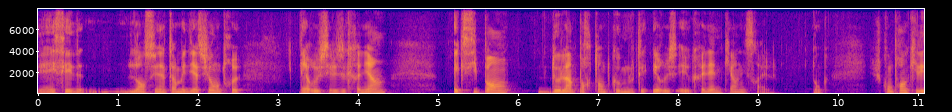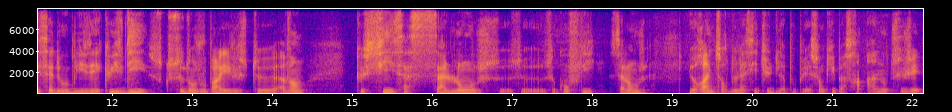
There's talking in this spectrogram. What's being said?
essayer de lancer une intermédiation entre les Russes et les Ukrainiens, excipant de l'importante communauté russe et ukrainienne qui est en Israël. Donc, je comprends qu'il essaie de mobiliser et qu'il se dit, ce dont je vous parlais juste euh, avant, que si ça s'allonge, ce, conflit s'allonge, il y aura une sorte de lassitude de la population qui passera à un autre sujet,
